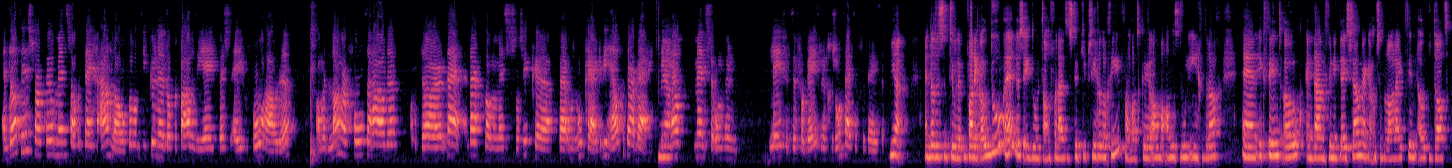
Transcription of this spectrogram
En dat is waar veel mensen altijd tegenaan lopen, want die kunnen dat bepaalde dieet best even volhouden. Om het langer vol te houden, daar, nou ja, daar komen mensen zoals ik uh, bij om de hoek kijken, die helpen daarbij. Ja. Ik help mensen om hun leven te verbeteren, hun gezondheid te verbeteren. ja. En dat is natuurlijk wat ik ook doe. Hè? Dus ik doe het dan vanuit een stukje psychologie. Van wat kun je allemaal anders doen in gedrag. En ik vind ook, en daarom vind ik deze samenwerking ook zo belangrijk. Ik vind ook dat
